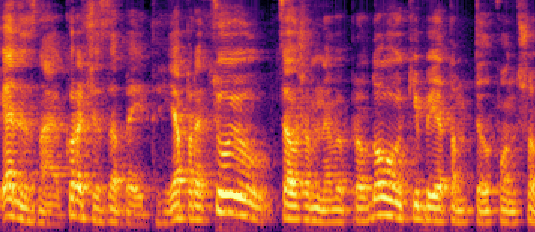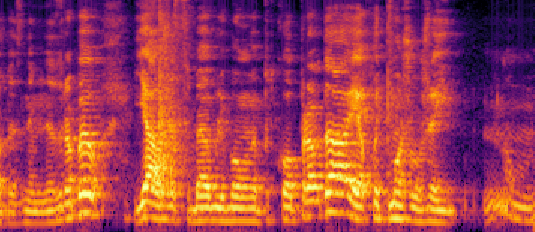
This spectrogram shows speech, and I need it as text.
Я не знаю, коротше, забийте. Я працюю, це вже мене виправдовує, який би я там телефон, що би з ним не зробив. Я вже себе в будь-якому випадку оправдав, я хоч можу вже ну,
